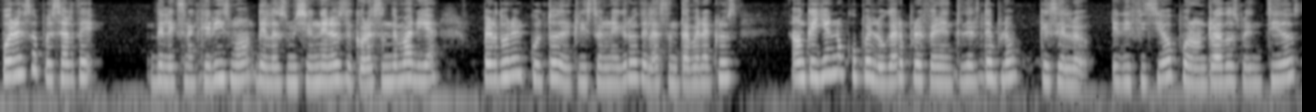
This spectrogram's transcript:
Por eso, a pesar de, del extranjerismo de los misioneros del corazón de María, perdura el culto del Cristo Negro de la Santa Veracruz, aunque ya no ocupa el lugar preferente del templo que se lo edifició por honrados vencidos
